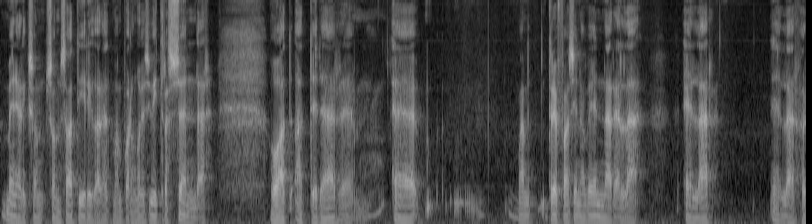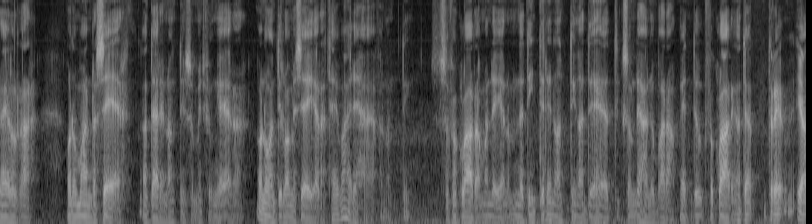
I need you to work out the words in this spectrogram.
men jag liksom, som sa tidigare, att man på något vis vittras sönder. Och att, att det där, äh, man träffar sina vänner eller, eller, eller föräldrar och de andra ser att det är någonting som inte fungerar. Och någon till och med säger att hej, vad är det här för någonting? Så förklarar man det genom att inte det är någonting, att det är liksom, det här nu bara, vet du, förklaring, att jag, jag,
